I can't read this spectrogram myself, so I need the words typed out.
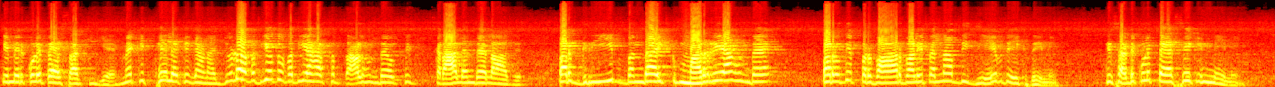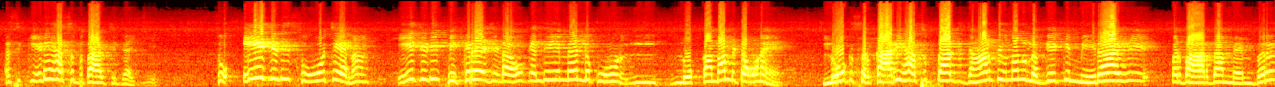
ਕਿ ਮੇਰੇ ਕੋਲੇ ਪੈਸਾ ਕੀ ਹੈ। ਮੈਂ ਕਿੱਥੇ ਲੈ ਕੇ ਜਾਣਾ? ਜਿਹੜਾ ਵਧੀਆ ਤੋਂ ਵਧੀਆ ਹਸਪਤਾਲ ਹੁੰਦਾ ਉੱਥੇ ਕਰਾ ਲੈਂਦਾ ਇਲਾਜ। ਪਰ ਗਰੀਬ ਬੰਦਾ ਇੱਕ ਮਰ ਰਿਹਾ ਹੁੰਦਾ ਪਰ ਉਹਦੇ ਪਰਿਵਾਰ ਵਾਲੇ ਪਹਿਲਾਂ ਆਪਦੀ ਜੇਬ ਦੇਖਦੇ ਨੇ ਕਿ ਸਾਡੇ ਕੋਲੇ ਪੈਸੇ ਕਿੰਨੇ ਨੇ? ਅਸੀਂ ਕਿਹੜੇ ਹਸਪਤਾਲ 'ਚ ਜਾਈਏ? ਸੋ ਇਹ ਜਿਹੜੀ ਸੋਚ ਹੈ ਨਾ, ਇਹ ਜਿਹੜੀ ਫਿਕਰ ਹੈ ਜਿਹੜਾ, ਉਹ ਕਹਿੰਦੇ ਇਹ ਮੈਂ ਲੁਕਾਉਣ, ਲੋਕਾਂ ਦਾ ਮਿਟਾਉਣਾ ਹੈ। ਲੋਕ ਸਰਕਾਰੀ ਹਸਪਤਾਲ 'ਚ ਜਾਣ ਤੇ ਉਹਨਾਂ ਨੂੰ ਲੱਗੇ ਕਿ ਮੇਰਾ ਇਹ ਪਰਿਵਾਰ ਦਾ ਮੈਂਬਰ,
